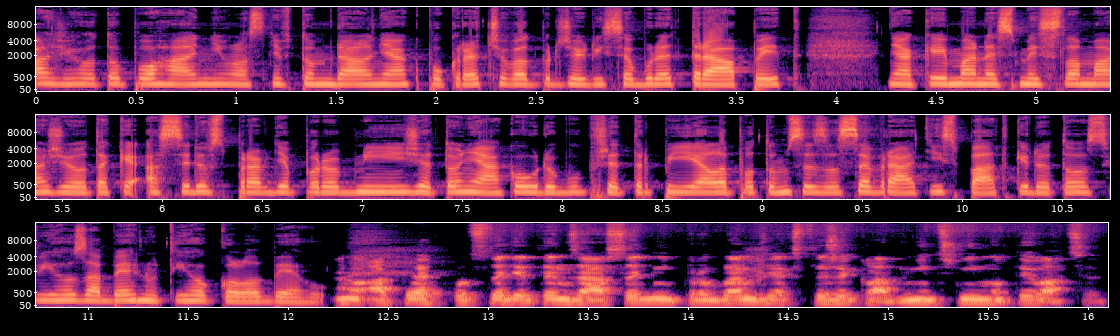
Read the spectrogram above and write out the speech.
a že ho to pohání vlastně v tom dál nějak pokračovat, protože když se bude trápit nějakýma nesmyslama, že jo, tak je asi dost pravděpodobný, že to nějakou dobu přetrpí, ale potom se zase vrátí zpátky do toho svého zaběhnutého koloběhu. No a to je v podstatě ten zásadní problém, že jak jste řekla, vnitřní motivace.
